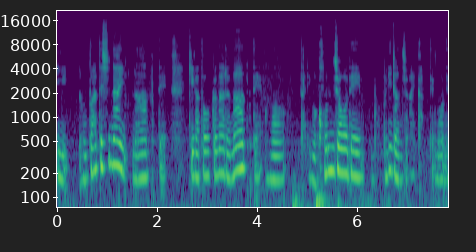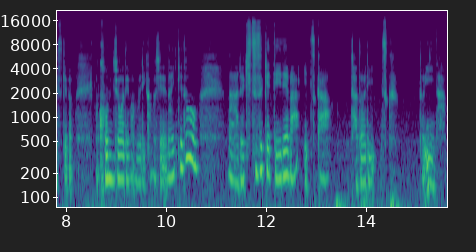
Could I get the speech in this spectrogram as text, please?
い本当果てしないなって気が遠くなるなって思ったりも根性で無理なんじゃないかって思うんですけど、まあ、根性では無理かもしれないけど、まあ、歩き続けていればいつかたどり着くといいな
